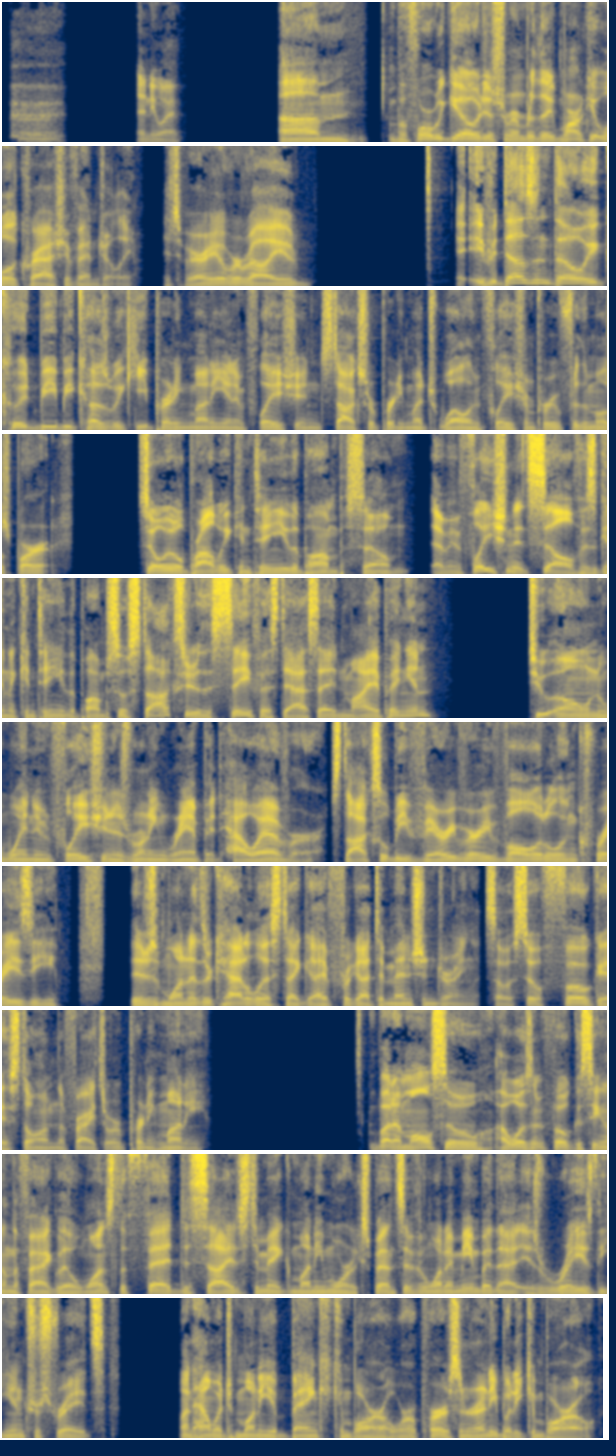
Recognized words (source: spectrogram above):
anyway, um, before we go, just remember the market will crash eventually. It's very overvalued. If it doesn't, though, it could be because we keep printing money and inflation. Stocks are pretty much well inflation proof for the most part. So it'll probably continue the pump. So I mean, inflation itself is going to continue the pump. So stocks are the safest asset, in my opinion, to own when inflation is running rampant. However, stocks will be very, very volatile and crazy. There's one other catalyst I, I forgot to mention during this. I was so focused on the fact that we're printing money. But I'm also, I wasn't focusing on the fact that once the Fed decides to make money more expensive, and what I mean by that is raise the interest rates, on how much money a bank can borrow or a person or anybody can borrow.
